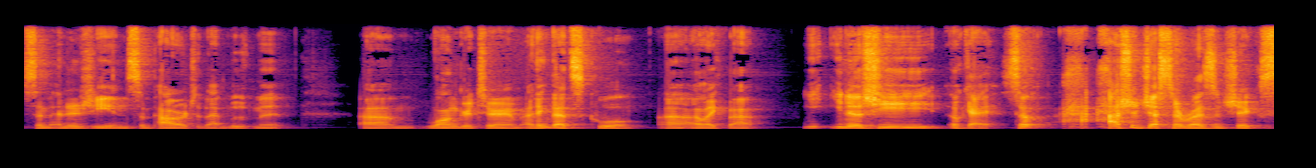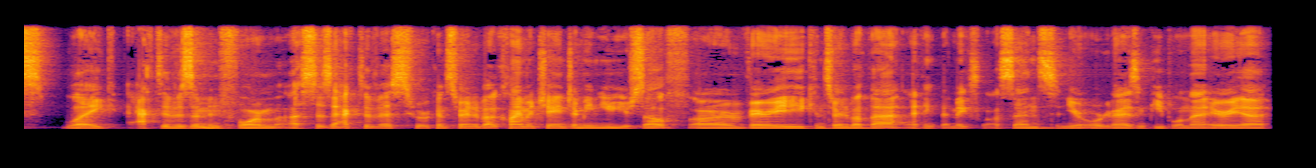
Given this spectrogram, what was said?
some energy and some power to that movement um, longer term. I think that's cool. Uh, I like that. You know, she okay. So, how should Jessica Reznicek's like activism inform us as activists who are concerned about climate change? I mean, you yourself are very concerned about that. I think that makes a lot of sense, and you're organizing people in that area.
